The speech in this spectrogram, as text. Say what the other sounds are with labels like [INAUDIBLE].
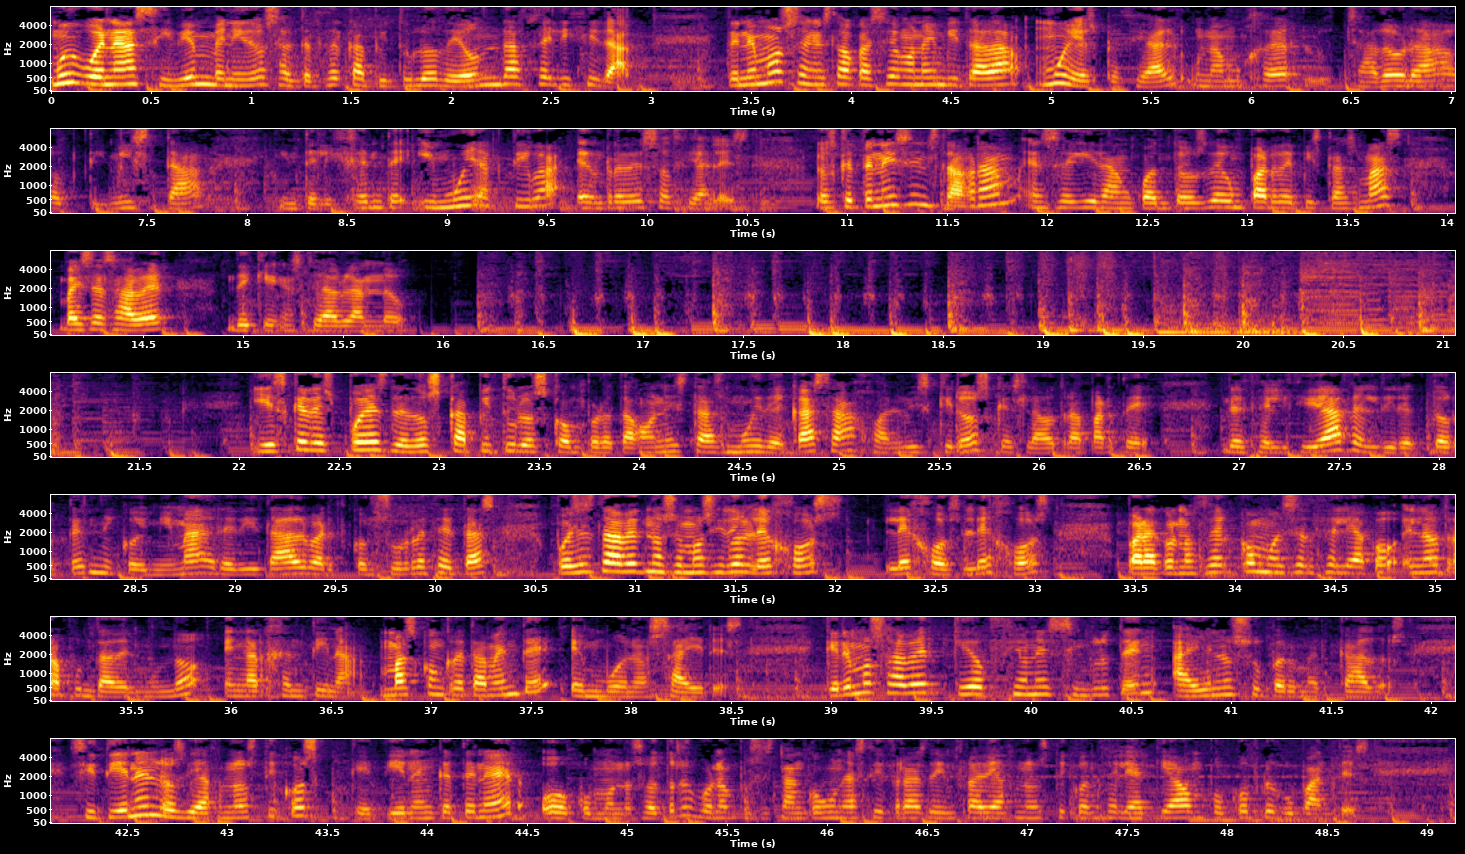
Muy buenas y bienvenidos al tercer capítulo de Onda Felicidad. Tenemos en esta ocasión una invitada muy especial, una mujer luchadora, optimista, inteligente y muy activa en redes sociales. Los que tenéis Instagram, enseguida en cuanto os dé un par de pistas más, vais a saber de quién estoy hablando. Y es que después de dos capítulos con protagonistas muy de casa, Juan Luis Quirós, que es la otra parte de Felicidad, el director técnico, y mi madre, Edita Álvarez, con sus recetas, pues esta vez nos hemos ido lejos, lejos, lejos, para conocer cómo es el celíaco en la otra punta del mundo, en Argentina, más concretamente en Buenos Aires. Queremos saber qué opciones sin gluten hay en los supermercados, si tienen los diagnósticos que tienen que tener o como nosotros, bueno, pues están con unas cifras de infradiagnóstico en celiaquía un poco preocupantes.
